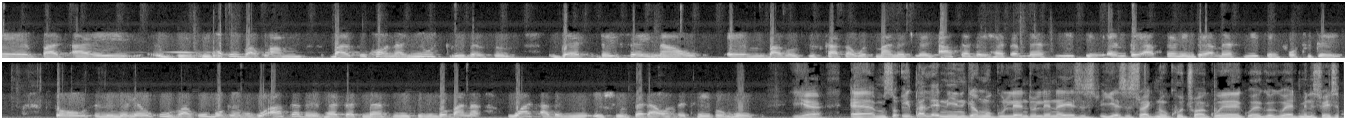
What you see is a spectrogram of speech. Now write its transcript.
uh, but i ngokuva kwam kukhona new grievances that they say now um bazodiscussa with management after they had a mass meeting and they are planning their mass meeting for today so silindele ukuva kubo ke ngoku after they've had that mass meeting into yobana what are the new issues that are on the table ngoku Yeah. Um, so iqale nini ke ngoku le nto lena yesi strike nokhutshwa kwe- kwe- kwe- kwe-administrative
